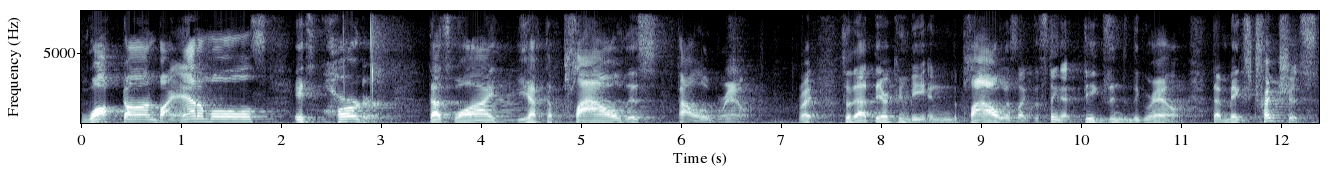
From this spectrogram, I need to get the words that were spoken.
walked on by animals. It's harder. That's why you have to plow this fallow ground, right? So that there can be, and the plow is like this thing that digs into the ground, that makes trenches.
